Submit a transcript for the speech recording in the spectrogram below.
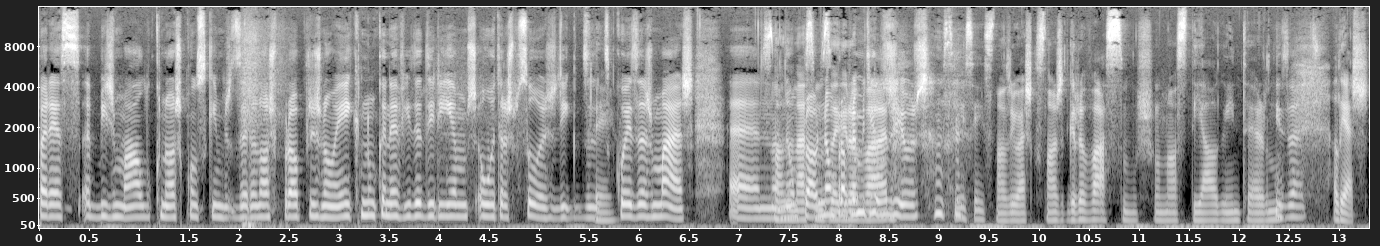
parece abismal o que nós conseguimos dizer a nós próprios, não é? E que nunca na vida diríamos a outras pessoas, digo, de, de coisas más, uh, não, não, pro, não propriamente elogios. Sim, sim, se nós, eu acho que se nós gravássemos o nosso diálogo interno. Exato. Aliás,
